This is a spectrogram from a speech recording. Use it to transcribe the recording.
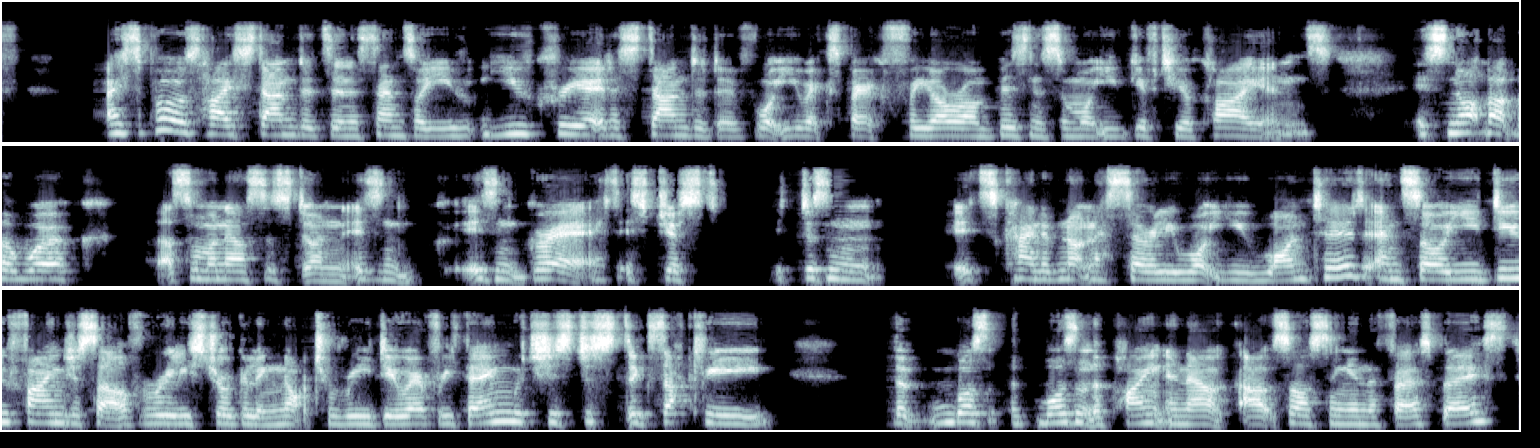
I suppose high standards in a sense or you you've created a standard of what you expect for your own business and what you give to your clients it's not that the work that someone else has done isn't isn't great. It's just it doesn't it's kind of not necessarily what you wanted. And so you do find yourself really struggling not to redo everything which is just exactly that wasn't wasn't the point in out, outsourcing in the first place.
